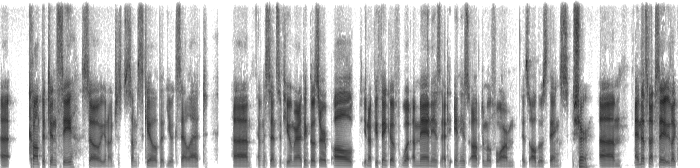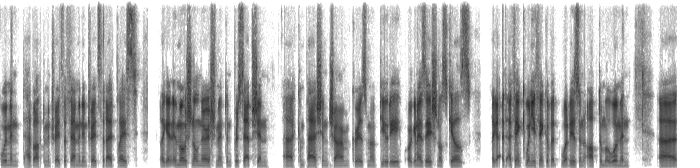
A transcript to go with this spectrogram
Uh, competency, so you know, just some skill that you excel at, um, and a sense of humor. I think those are all. You know, if you think of what a man is at in his optimal form, is all those things. sure Um, and that's not to say like women have optimum traits. The feminine traits that I'd place, like emotional nourishment and perception, uh, compassion, charm, charisma, beauty, organizational skills. Like I, I think when you think of it, what is an optimal woman? Uh,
